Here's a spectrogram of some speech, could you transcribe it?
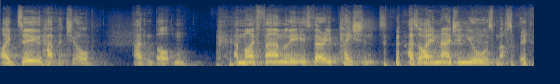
I do have a job, Adam Boulton, and my family is very patient, as I imagine yours must be.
